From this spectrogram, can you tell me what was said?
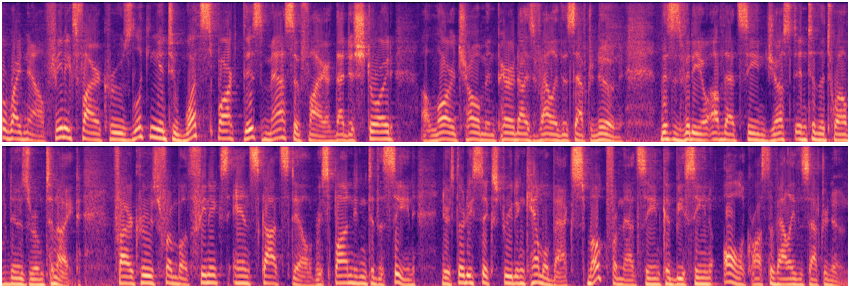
Right now, Phoenix fire crews looking into what sparked this massive fire that destroyed a large home in Paradise Valley this afternoon. This is video of that scene just into the 12 newsroom tonight. Fire crews from both Phoenix and Scottsdale responding to the scene near 36th Street in Camelback. Smoke from that scene could be seen all across the valley this afternoon.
